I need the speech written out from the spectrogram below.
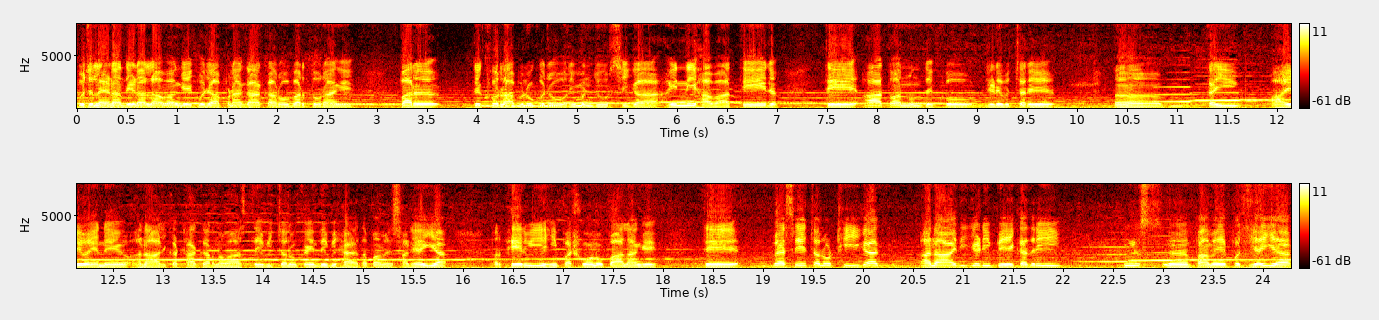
ਕੁਝ ਲੈਣਾ ਦੇਣਾ ਲਾਵਾਂਗੇ, ਕੁਝ ਆਪਣਾ ਗਾਂ ਕਾਰੋਬਾਰ ਤੋਰਾਂਗੇ। ਪਰ ਦੇਖੋ, ਰੱਬ ਨੂੰ ਕੁਝ ਹੋਰ ਹੀ ਮਨਜ਼ੂਰ ਸੀਗਾ। ਇੰਨੀ ਹਵਾ, ਤੇਜ਼ ਤੇ ਆ ਤੁਹਾਨੂੰ ਦੇਖੋ, ਜਿਹੜੇ ਵਿਚਾਰੇ ਕਈ ਆਏ ਹੋਏ ਨੇ ਅਨਾਜ ਇਕੱਠਾ ਕਰਨ ਵਾਸਤੇ ਵੀ ਚਲੋ ਕਹਿੰਦੇ ਵੀ ਹੈ ਤਾਂ ਭਾਵੇਂ ਸੜਿਆ ਹੀ ਆ, ਪਰ ਫਿਰ ਵੀ ਅਸੀਂ ਪਸ਼ੂਆਂ ਨੂੰ ਪਾ ਲਾਂਗੇ। ਤੇ ਵੈਸੇ ਚਲੋ ਠੀਕ ਆ, ਅਨਾਜ ਦੀ ਜਿਹੜੀ ਬੇਕਦਰੀ ਭਾਵੇਂ ਭੁੱਜਿਆ ਹੀ ਆ,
